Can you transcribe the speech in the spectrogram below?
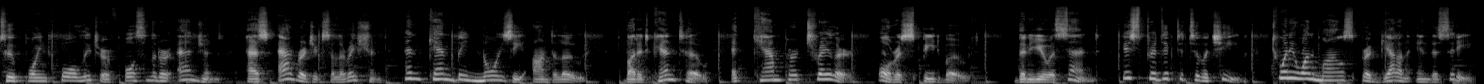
2.4-liter four-cylinder engine has average acceleration and can be noisy on the load, but it can tow a camper trailer or a speedboat. The new Ascent is predicted to achieve 21 miles per gallon in the city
